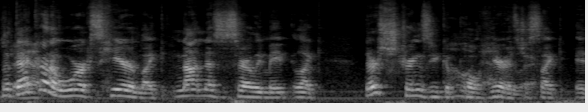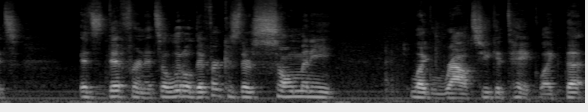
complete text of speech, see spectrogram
But Straight that kind of works here, like not necessarily maybe like there's strings you could Oh, pull here. It's just like it's it's different. It's a little different because there's so many like routes you could take. Like the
